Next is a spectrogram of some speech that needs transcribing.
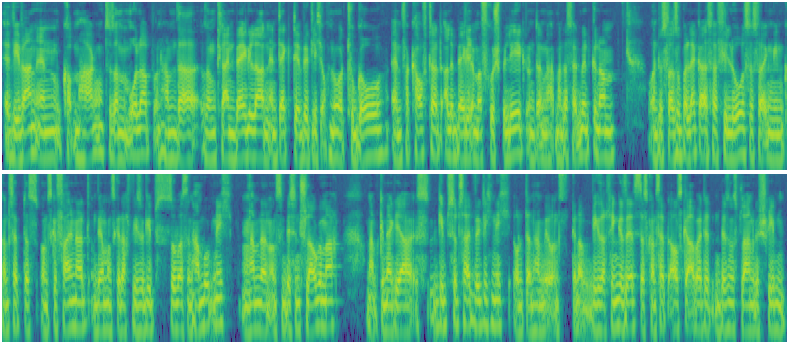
Äh, wir waren in Kopenhagen zusammen im Urlaub und haben da so einen kleinen Bagelladen entdeckt, der wirklich auch nur to go ähm, verkauft hat. Alle Bagel immer frisch belegt und dann hat man das halt mitgenommen. Und es war super lecker, es war viel los, es war irgendwie ein Konzept, das uns gefallen hat. Und wir haben uns gedacht, wieso gibt's sowas in Hamburg nicht? Und haben dann uns ein bisschen schlau gemacht und haben gemerkt, ja, es gibt's zurzeit wirklich nicht. Und dann haben wir uns, genau, wie gesagt, hingesetzt, das Konzept ausgearbeitet, einen Businessplan geschrieben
